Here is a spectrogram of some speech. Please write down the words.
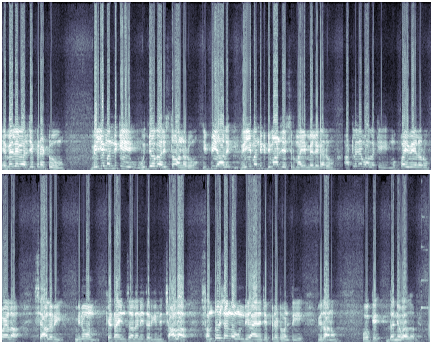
ఎమ్మెల్యే గారు చెప్పినట్టు వెయ్యి మందికి ఉద్యోగాలు ఇస్తాం అన్నారు. ఇప్పియాలి వెయ్యి మందికి డిమాండ్ చేశారు మా ఎమ్మెల్యే గారు. అట్లనే వాళ్ళకి ముప్పై వేల రూపాయల శాలరీ మినిమం కేటాయించాలని జరిగింది. చాలా సంతోషంగా ఉంది ఆయన చెప్పినటువంటి విధానం. ఓకే ధన్యవాదాలు.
